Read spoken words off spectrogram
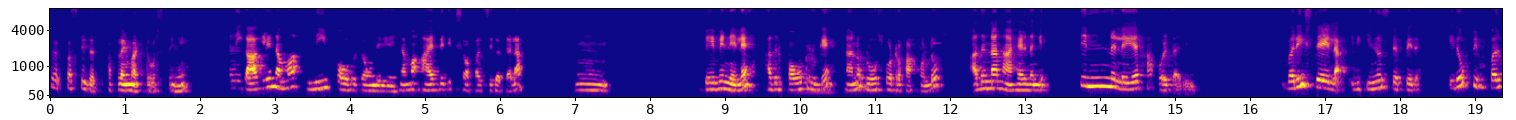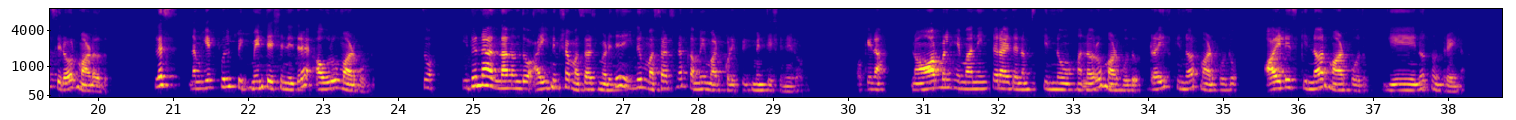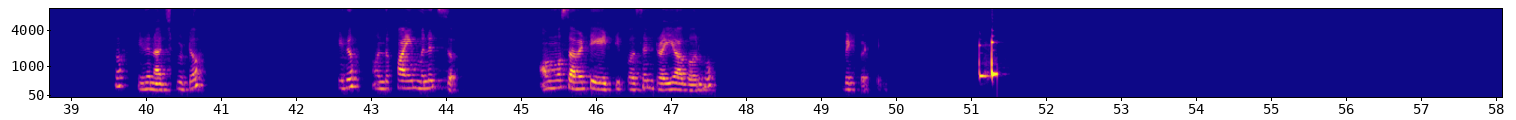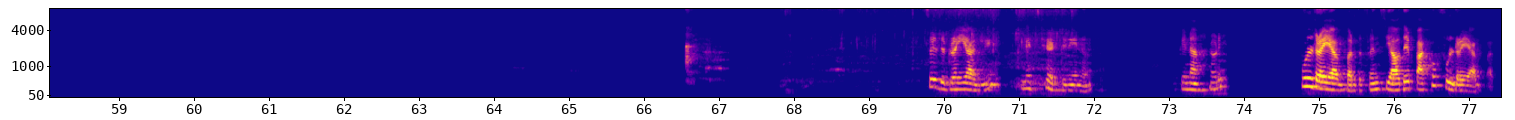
ಸೊ ಫಸ್ಟ್ ಇದು ಅಪ್ಲೈ ಮಾಡಿ ತೋರಿಸ್ತೀನಿ. ನಾನು ಈಗಾಗಲೇ ನಮ್ಮ ನೀಮ್ ಪೌಡ್ರ್ ತೊಗೊಂಡಿದ್ದೀನಿ. ನಮ್ಮ ಆಯುರ್ವೇದಿಕ್ ಶಾಪಲ್ಲಿ ಸಿಗುತ್ತಲ್ಲ? ಬೇವಿನ ಎಲೆ, ಅದ್ರ ಪೌಡ್ರಿಗೆ ನಾನು ರೋಸ್ ವಾಟ್ರ್ ಹಾಕ್ಕೊಂಡು ಅದನ್ನು ನಾನು ಹೇಳ್ದಂಗೆ ತಿನ್ ಲೇಯರ್ ಹಾಕ್ಕೊಳ್ತಾ ಇದ್ದೀನಿ. ಬರೀ ಇಷ್ಟೇ ಇಲ್ಲ, ಇದಕ್ಕೆ ಇನ್ನೂ ಸ್ಟೆಪ್ ಇದೆ. ಇದು ಪಿಂಪಲ್ಸ್ ಇರೋರು ಮಾಡೋದು. ಪ್ಲಸ್ ನಮಗೆ ಫುಲ್ ಪಿಗ್ಮೆಂಟೇಷನ್ ಇದ್ದರೆ ಅವರು ಮಾಡ್ಬೋದು. ಸೊ ಇದನ್ನು ನಾನೊಂದು ಐದು ನಿಮಿಷ ಮಸಾಜ್ ಮಾಡಿದ್ದೆ. ಇದು ಮಸಾಜ್ನ ಕಮ್ಮಿ ಮಾಡ್ಕೊಳ್ಳಿ ಪಿಗ್ಮೆಂಟೇಷನ್ ಇರೋರು. ಓಕೆನಾ ನಾರ್ಮಲ್ ಹೇಮ ಥರ ಇದೆ ನಮ್ಮ ಸ್ಕಿನ್ನು ಅನ್ನೋರು ಮಾಡ್ಬೋದು. ಡ್ರೈ ಸ್ಕಿನ್ ಸ್ಕಿನ್ನವ್ರು ಮಾಡ್ಬೋದು. ಆಯಿಲಿ ಸ್ಕಿನ್ ಸ್ಕಿನ್ನವ್ರು ಮಾಡ್ಬೋದು. ಏನೂ ತೊಂದರೆ ಇಲ್ಲ. ಸೊ ಇದನ್ನು ಹಚ್ಬಿಟ್ಟು ಇದು ಒಂದು five minutes almost seventy eighty percent dry ಆಗೋವರೆಗೂ ಬಿಟ್ಬಿಡ್ತೀನಿ. ಸೊ ಇದು ಡ್ರೈ ಆಗಲಿ. ನೆಕ್ಸ್ಟ್ ಹೇಳ್ತೀನಿ ಏನಂತ ಓಕೆನಾ? ನೋಡಿ. ಫುಲ್ ಡ್ರೈ ಆಗಬಾರ್ದು ಫ್ರೆಂಡ್ಸ್ ಯಾವುದೇ ಪ್ಯಾಕು ಫುಲ್ ಡ್ರೈ ಆಗಬಾರ್ದು.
